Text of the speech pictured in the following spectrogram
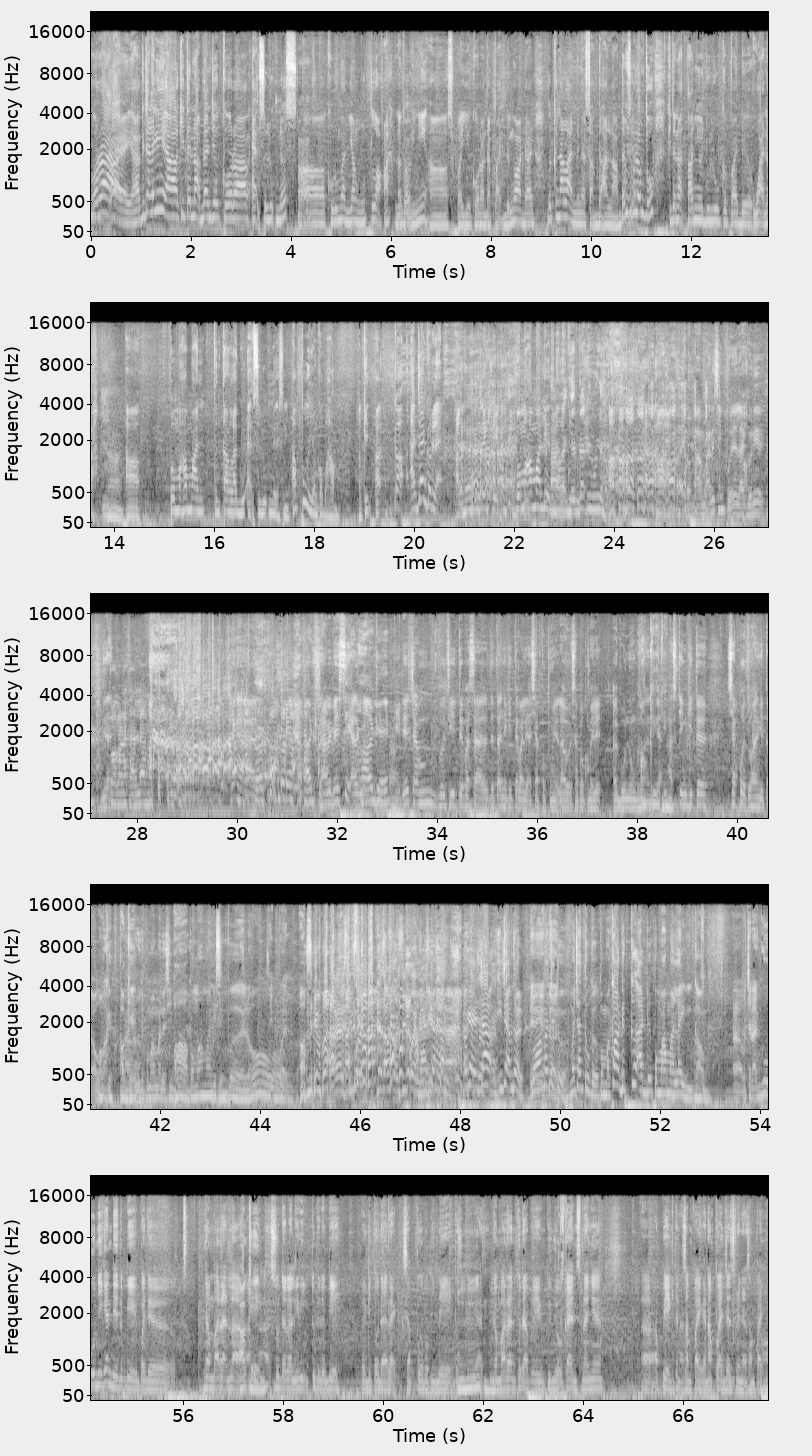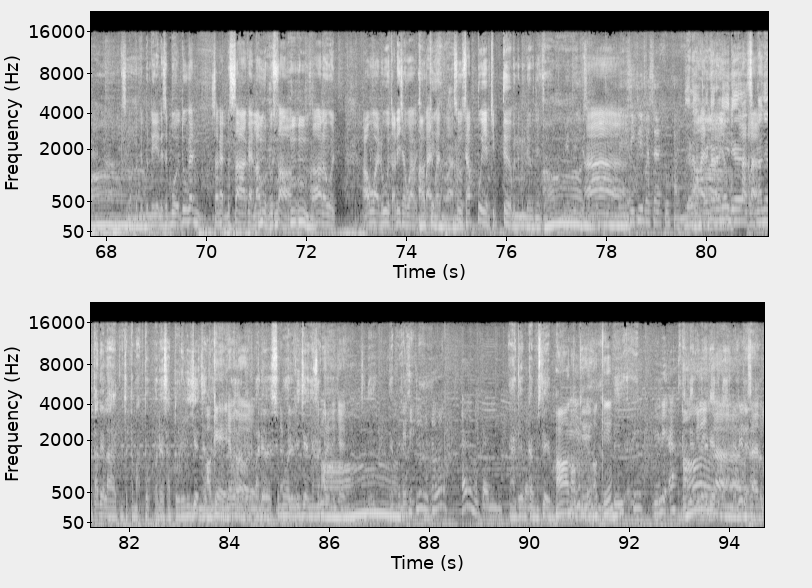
Alright, uh, kejap lagi uh, kita nak belanja korang Absoluteness Ah. uh, kurungan yang mutlak ah lagu Betul. ini uh, supaya korang dapat dengar dan berkenalan dengan sabda alam. Tapi sebelum tu kita nak tanya dulu kepada Wan lah. Uh, pemahaman tentang lagu Absoluteness ni. Apa yang kau faham? Okay, uh, kau ajan kau relax. Aku kita tengok dia. Pemahaman dia tentang Dalam lagu tu. kebat ni mungkin Pemahaman dia simple je lagu ni dia Kau kalau salam jangan Okay. Dah habis basic lah. Okey. okay. Dia macam bercerita pasal Dia tanya kita balik Siapa pemilik laut Siapa pemilik uh, gunung semua. Okey, Dia okey. asking kita Siapa Tuhan kita Allah Okey, okey. Itu je pemahaman dia simple Ah, pemahaman dia simple. Oh. Simple. Oh, simple. Simple. Sambut simple. Okey, Ijab, Ijab betul. Ya, ya, Pemahaman macam betul. tu. Macam tu ke pemahaman? Kau ada ke ada pemahaman lain kau? uh, Macam lagu ni kan Dia lebih kepada Gambaran lah Okey. uh, So dalam lirik tu Dia lebih bagi tahu direct siapa pemilik apa Mhm. kan. Gambaran tu dah boleh tunjukkan sebenarnya uh, apa yang kita nak sampaikan, apa ajan sebenarnya nak sampaikan. Ah. Uh, sebab benda-benda yang disebut tu kan sangat besar kan, laut Mm, besar. Besar laut. Awan dua tak boleh capai capai Okey. okay. So siapa yang cipta benda-benda macam tu? Ah. Basically pasal Tuhan Yalah, Tuhan generally dia lah. sebenarnya tak adalah macam termaktub pada satu religion saja. Okey. Ya betul. Pada semua religion yang Semua ada. religion. Jadi dia, So basically kita orang L bukan ah, dia bukan Muslim. Ah, okey. Okey. Dia, Tapi relate lah Ah, Relate dia juga. juga. Relate pasal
